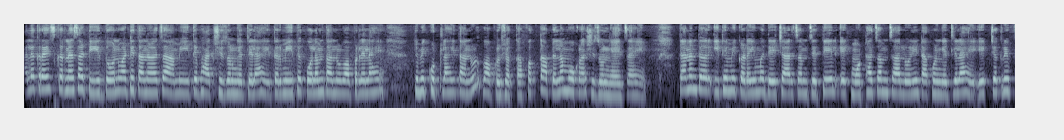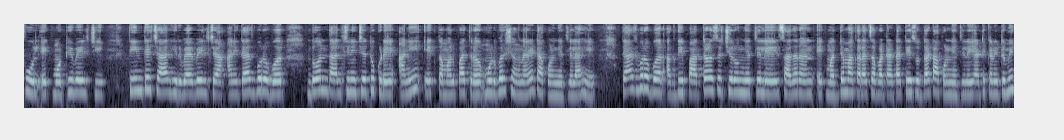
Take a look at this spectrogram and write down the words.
पालक राईस करण्यासाठी दोन वाटी तांदळाचा मी इथे भात शिजवून घेतलेला आहे. तर मी इथे कोलम तांदूळ वापरलेला आहे. तुम्ही कुठलाही तांदूळ वापरू शकता. फक्त आपल्याला मोकळा शिजवून घ्यायचा आहे. त्यानंतर इथे मी कढईमध्ये चार चमचे तेल एक मोठा चमचा लोणी टाकून घेतलेला आहे. एक चक्री फूल एक मोठी वेलची तीन ते चार हिरव्या वेलच्या आणि त्याचबरोबर दोन दालचिनीचे तुकडे आणि एक तमालपात्र मुठभर शेंगदाणे टाकून घेतलेलं आहे. त्याचबरोबर अगदी पातळ असं चिरून घेतलेले साधारण एक मध्यम आकाराचा बटाटा ते सुद्धा टाकून घेतलेले. या ठिकाणी तुम्ही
